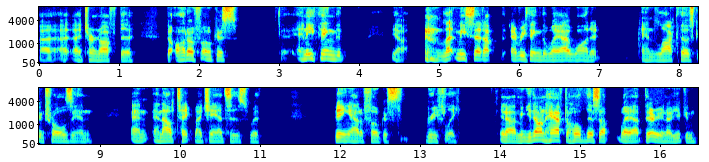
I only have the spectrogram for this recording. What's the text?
uh, I, I turn off the, the autofocus, anything that, yeah, let me set up everything the way I want it and lock those controls in and, and I'll take my chances with being out of focus briefly. You know, I mean, you don't have to hold this up way up there, you know, you can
